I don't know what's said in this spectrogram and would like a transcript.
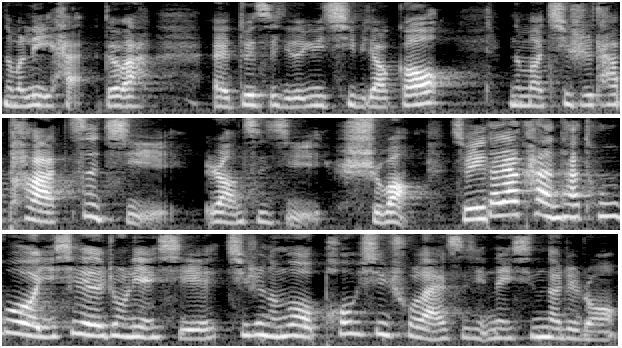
那么厉害，对吧？哎，对自己的预期比较高。那么其实他怕自己让自己失望，所以大家看他通过一系列的这种练习，其实能够剖析出来自己内心的这种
